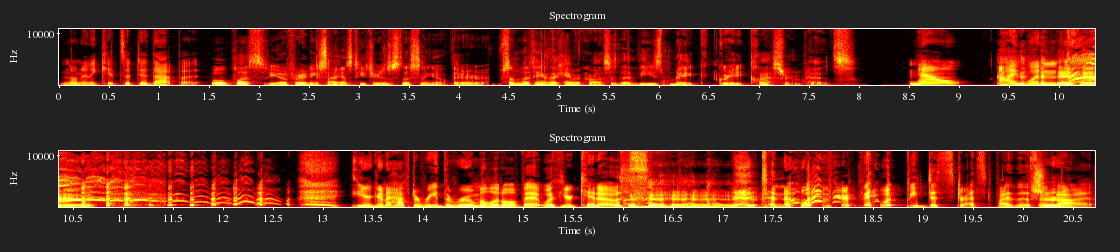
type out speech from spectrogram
known any kids that did that, but Well, plus, you know, for any science teachers listening out there, some of the things I came across is that these make great classroom pets. now I wouldn't You're gonna have to read the room a little bit with your kiddos to know whether they would be distressed by this or not.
